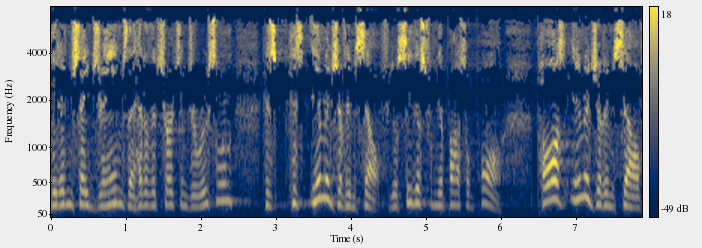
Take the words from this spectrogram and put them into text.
He didn't say James, the head of the church in Jerusalem. His, his image of himself, you'll see this from the Apostle Paul. Paul's image of himself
